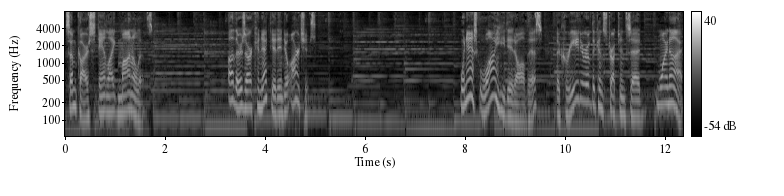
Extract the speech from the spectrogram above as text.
Some cars stand like monoliths. Others are connected into arches. When asked why he did all this, the creator of the construction said, Why not?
